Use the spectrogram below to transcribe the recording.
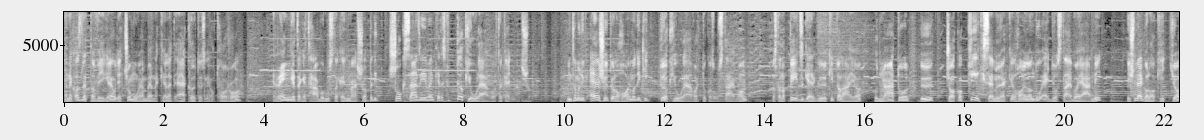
Ennek az lett a vége, hogy egy csomó embernek kellett elköltözni otthonról, rengeteget háborúztak egymással, pedig sok száz éven keresztül tök jól el voltak egymással. Mintha mondjuk elsőtől a harmadikig tök jól el vagytok az osztályban, aztán a Pécz Gergő kitalálja, hogy mától ő csak a kék szeműekkel hajlandó egy osztályba járni, és megalakítja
